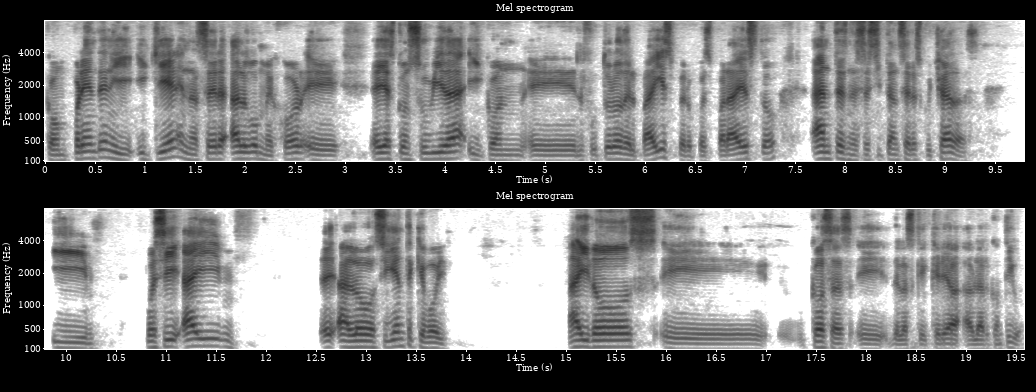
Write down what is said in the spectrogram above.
comprenden y, y, quieren hacer algo mejor ellas con su vida y con el futuro del país, pero pues para esto antes necesitan ser escuchadas. Y pues sí, hay a lo siguiente que voy hay dos eh, cosas eh, de las que quería hablar contigo.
